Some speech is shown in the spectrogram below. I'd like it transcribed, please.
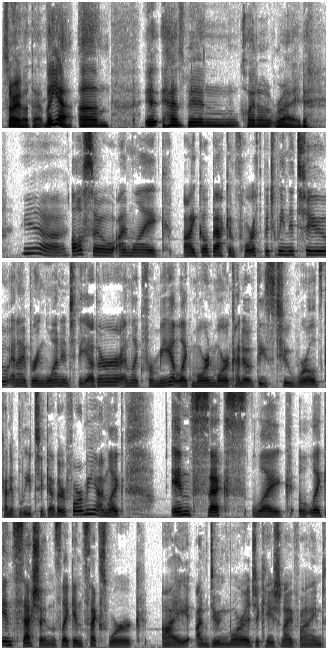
Sorry about that. But yeah, um it has been quite a ride. Yeah. Also, I'm like, I go back and forth between the two and I bring one into the other. And like for me, it like more and more kind of these two worlds kind of bleed together for me. I'm like in sex, like, like in sessions, like in sex work, I, I'm doing more education, I find,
